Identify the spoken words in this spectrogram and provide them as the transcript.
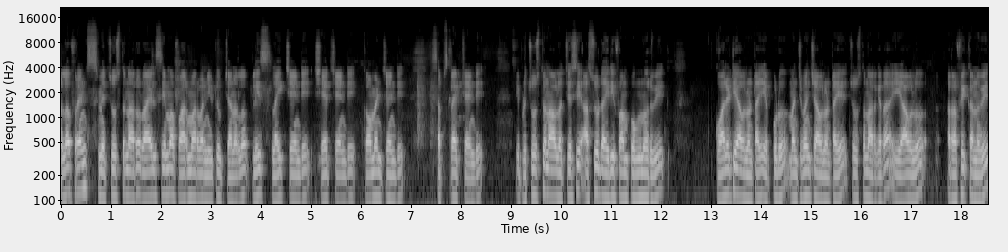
Hello friends మీరు చూస్తున్నారు Rayalaseema farmer one YouTube channel. Please like చేయండి షేర్ చేయండి కామెంట్ చేయండి సబ్స్క్రైబ్ చేయండి. ఇప్పుడు చూస్తున్న ఆవులు వచ్చేసి అసు డైరీ ఫామ్ పొంగునూరువి. క్వాలిటీ ఆవులు ఉంటాయి ఎప్పుడు మంచి మంచి ఆవులు ఉంటాయి. చూస్తున్నారు కదా ఈ ఆవులు రఫీక్ అన్నవి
